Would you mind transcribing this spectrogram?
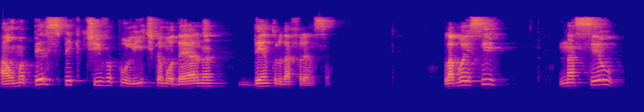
a uma perspectiva política moderna dentro da França. Lavoisier nasceu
